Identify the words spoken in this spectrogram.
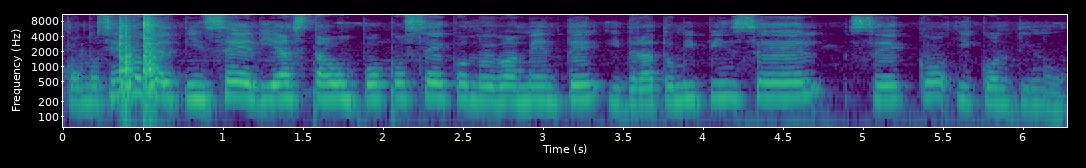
Cuando siento que el pincel ya está un poco seco nuevamente, hidrato mi pincel, seco y continúo.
